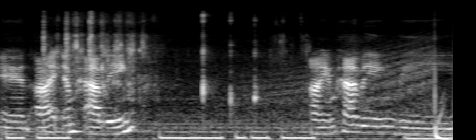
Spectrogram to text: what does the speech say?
and I am having, I am having the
